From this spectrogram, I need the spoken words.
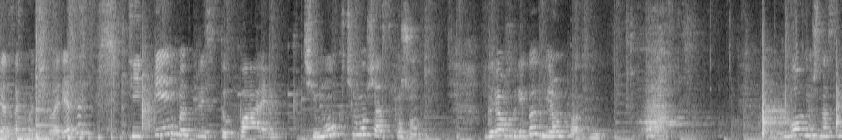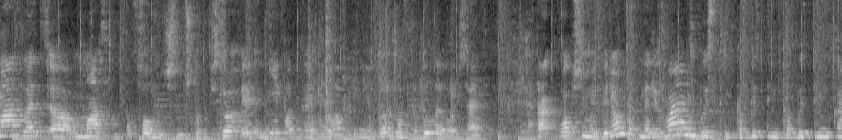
Я закончила резать. Теперь мы приступаем к чему? К чему сейчас скажу. Берем грибы, берем противень. Его нужно смазать э, маслом подсолнечным, чтобы все это не подгорело. Блин, я тормоз забыла его взять. Так, в общем, мы берем, наливаем быстренько, быстренько, быстренько.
